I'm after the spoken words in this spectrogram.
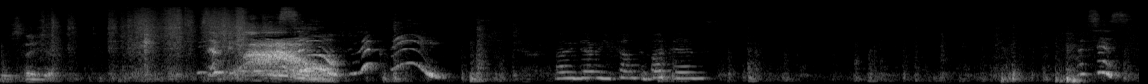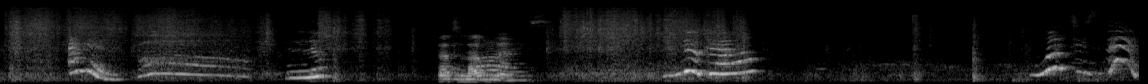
we'll stay here. He's opening Wow. himself. Look see. Oh no, he found the buttons. What's this? Alan. Look. That's lovely. Nice. Look, Al. What is that?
